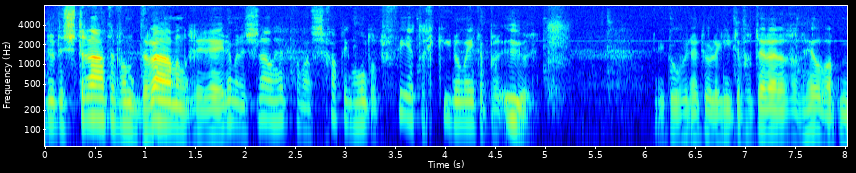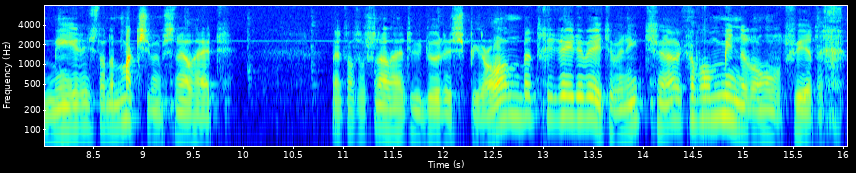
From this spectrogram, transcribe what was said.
door de straten van Dramen gereden met een snelheid van een schatting 140 km per uur. Ik hoef u natuurlijk niet te vertellen dat dat heel wat meer is dan de maximumsnelheid. Met wat voor snelheid u door de Spiron bent gereden weten we niet. In elk geval minder dan 140.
